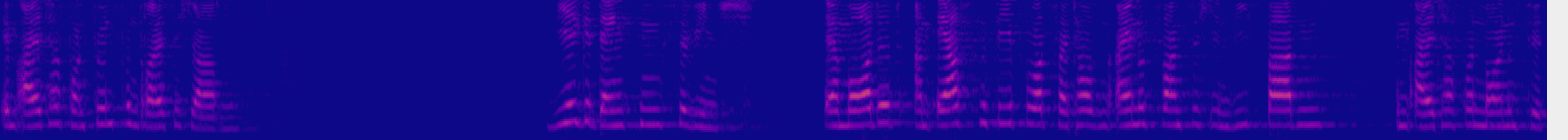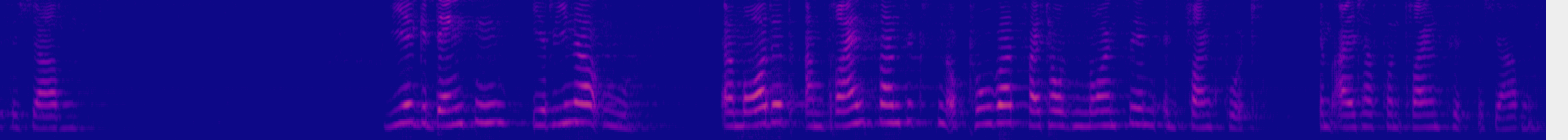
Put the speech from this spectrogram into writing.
im Alter von 35 Jahren. Wir gedenken Sevinch, ermordet am 1. Februar 2021 in Wiesbaden im Alter von 49 Jahren. Wir gedenken Irina U., ermordet am 23. Oktober 2019 in Frankfurt im Alter von 43 Jahren.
